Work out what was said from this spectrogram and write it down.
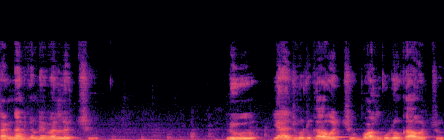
సంఘానికనే వెళ్ళొచ్చు. నువ్వు యాజకుడు కావచ్చు బోధకుడు కావచ్చు.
